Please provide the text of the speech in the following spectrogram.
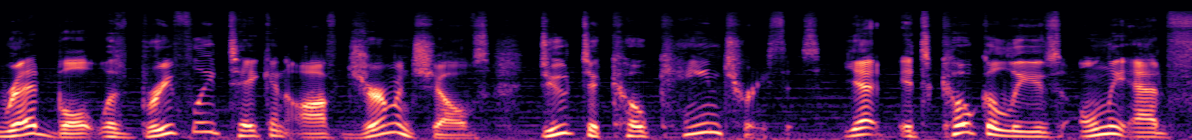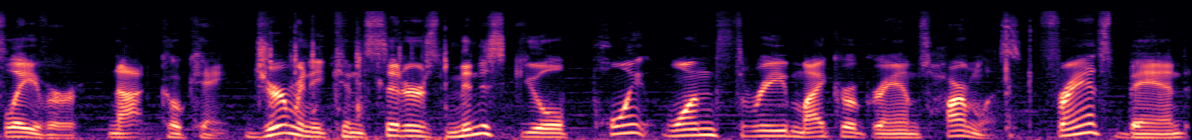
Red Bull was briefly taken off German shelves due to cocaine traces. Yet, its coca leaves only add flavor, not cocaine. Germany considers minuscule 0.13 micrograms harmless. France banned,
